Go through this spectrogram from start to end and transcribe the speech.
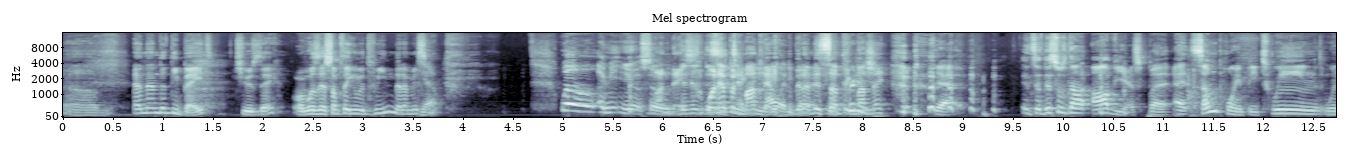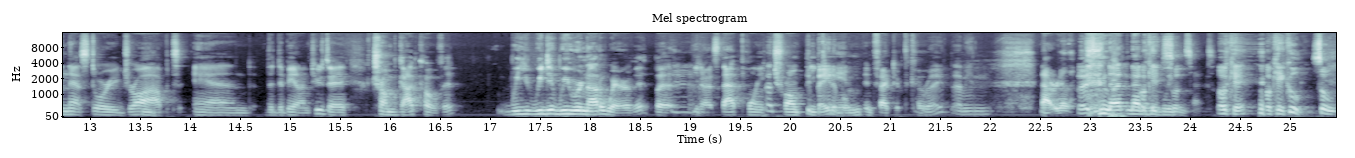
Um, and then the debate Tuesday, or was there something in between that I'm missing? Yeah. Well, I mean, you know, so Monday. this is this what happened Monday? Did I miss something Monday? su- yeah. And so this was not obvious, but at some point between when that story dropped and the debate on Tuesday, Trump got COVID. We we did we were not aware of it, but Yeah. you know, it's that point That's Trump debatable. became infected with COVID. right? I mean, Not really. Uh, not not okay, a big so- sense. okay, okay, cool. So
